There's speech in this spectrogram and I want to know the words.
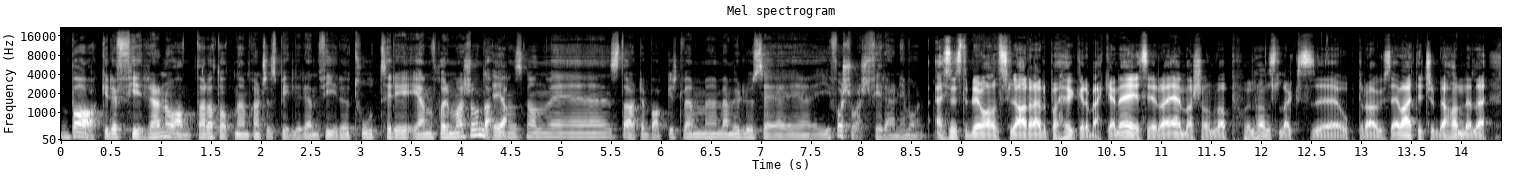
bakre fireren og antar at Tottenham kanskje spiller en 4-2-3-1-formasjon, da. Ja. Men så kan vi starte bakerst. Hvem, hvem vil du se i, i forsvarsfireren i morgen? Jeg syns det blir vanskelig allerede på høyrebacken siden Emerson var på landslagsoppdrag. Så jeg veit ikke om det er han eller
